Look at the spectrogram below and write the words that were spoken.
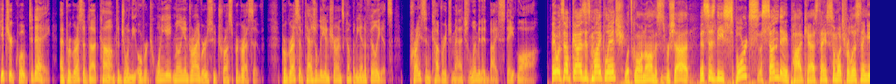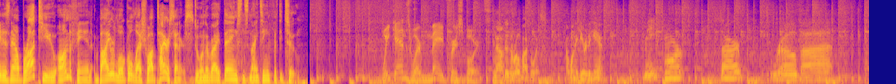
Get your quote today at progressive.com to join the over 28 million drivers who trust Progressive. Progressive Casualty Insurance Company and Affiliates. Price and coverage match limited by state law. Hey, what's up, guys? It's Mike Lynch. What's going on? This is Rashad. This is the Sports Sunday podcast. Thanks so much for listening. It is now brought to you on the fan by your local Les Schwab Tire Centers. Doing the right thing since 1952. Weekends were made for sports. Now do the robot voice. I want to hear it again. Meet more sharp robot.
